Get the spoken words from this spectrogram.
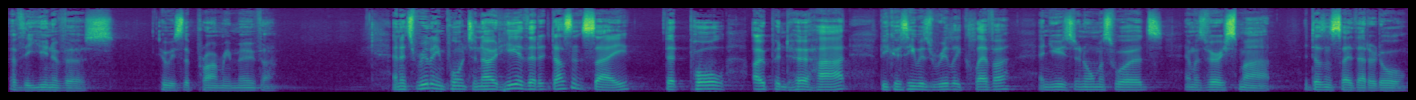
of the universe who is the primary mover. And it's really important to note here that it doesn't say that Paul opened her heart because he was really clever and used enormous words and was very smart. It doesn't say that at all.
